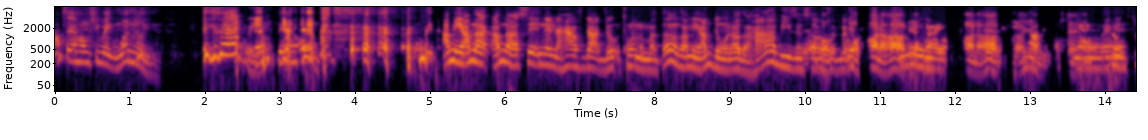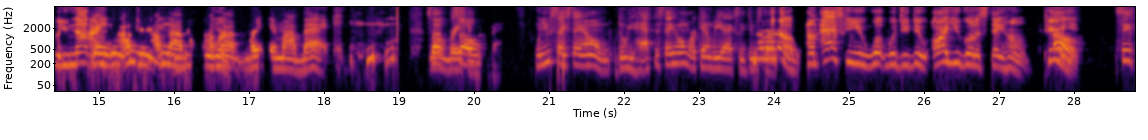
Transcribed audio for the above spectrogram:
I'm staying home. She making one million. Exactly. I'm staying home. I mean, I'm not. I'm not sitting in the house not do, twiddling my thumbs. I mean, I'm doing other hobbies and I'm stuff. gonna I'm gonna find a I hobby. mean, I'm like, gonna a hobby. But I, I'm you know home. what I'm So, saying? so you're not I going ain't, I'm, I'm not. I'm not breaking my back. So, Not breaking so my back. When you say stay at home, do we have to stay home or can we actually do No, no, stuff? no. I'm asking you, what would you do? Are you going to stay home? Period. Oh, see, and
